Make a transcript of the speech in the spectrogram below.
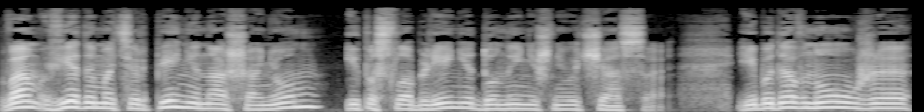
Вам ведомо терпение наше о нем и послабление до нынешнего часа, ибо давно уже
